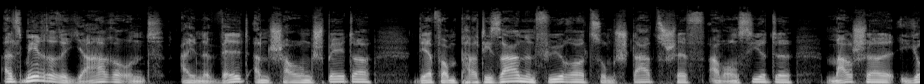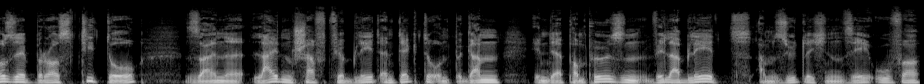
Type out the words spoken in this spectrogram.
Als mehrere Jahre und eine Weltanschauung später der vom Partisanenführer zum Staatschef avancierte Marschall Josep Broz Tito seine Leidenschaft für Bled entdeckte und begann, in der pompösen Villa Bled am südlichen Seeufer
